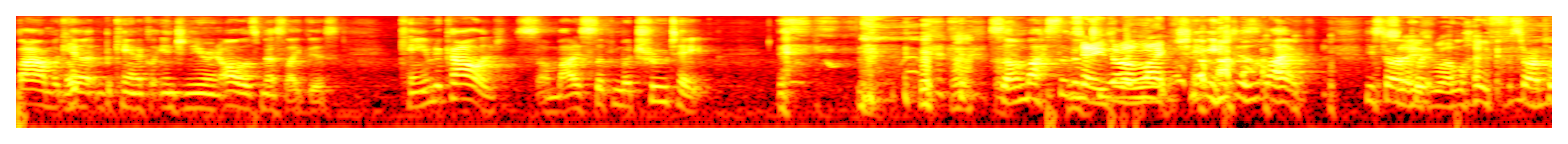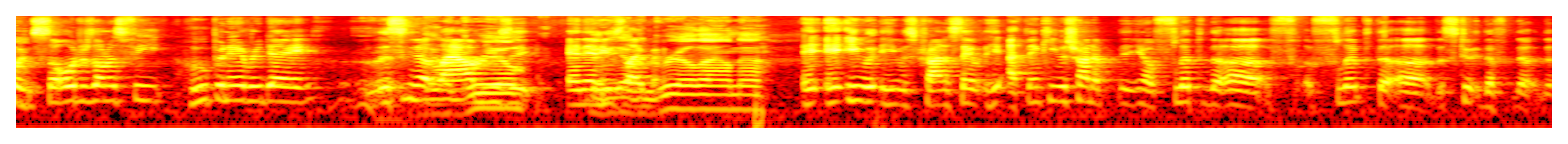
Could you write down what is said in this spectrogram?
biomechanical engineering, all this mess like this. Came to college. Somebody slipped him a TRU tape. Somebody slipped him Changed TRU, my life. Changed his life. He started Changed putting, my life. started putting soldiers on his feet, hooping every day, listening to Got loud grill. music, and then Did he's he have like, a grill down there. he, he, he was trying to say. I think he was trying to you know flip the uh, f- flip the uh, the, stu- the, the the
